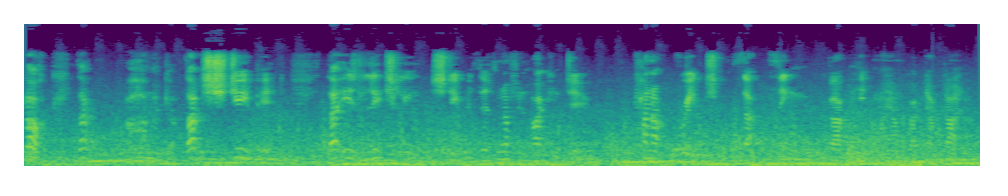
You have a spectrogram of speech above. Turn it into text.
Look, that... Oh my god, that's stupid. That is literally stupid. There's nothing I can do. I cannot reach that thing without hitting my own goddamn dino.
